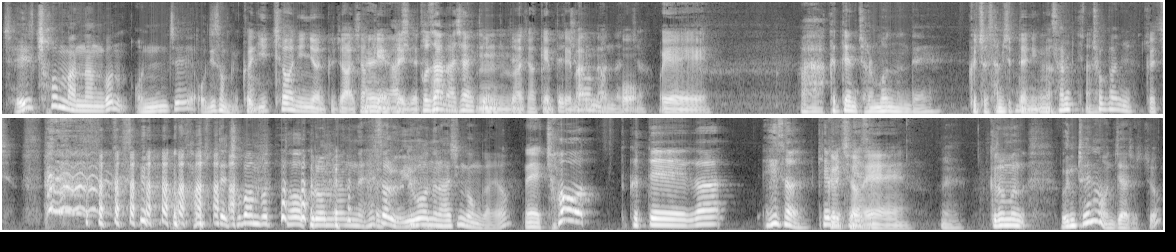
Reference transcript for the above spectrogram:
제일 처음 만난 건 언제 어디서입니까? 그 2002년 그죠 아시안 네, 게임 때 아시- 부산 아시안 게임 음, 때. 아시안 게임 때 처음 만났고 만났죠. 예. 아, 그때는 젊었는데. 그쵸 30대니까. 음, 30대 초반이. 그렇죠. 30대 초반부터 그러면 해설 위원을 하신 건가요? 네, 첫, 그때가 해설. KBS 그렇죠. 해설. 예. 네. 그러면 은퇴는 언제 하셨죠?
